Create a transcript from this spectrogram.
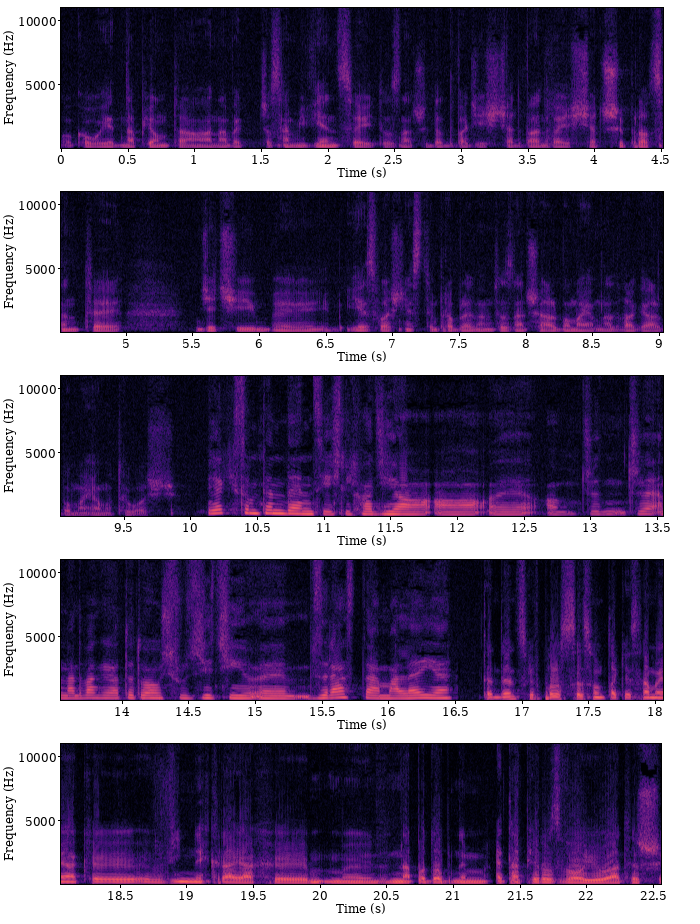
około 1 piąta, a nawet czasami więcej, to znaczy do 22-23% dzieci jest właśnie z tym problemem, to znaczy albo mają nadwagę, albo mają otyłość. Jakie są tendencje, jeśli chodzi o, o, o czy, czy nadwaga i otyłość wśród dzieci y, wzrasta, maleje? Tendencje w Polsce są takie same jak y, w innych krajach y, na podobnym etapie rozwoju, a też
